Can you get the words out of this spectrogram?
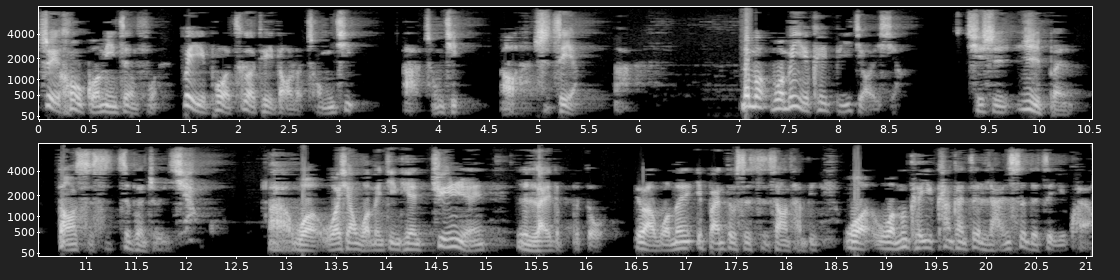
最后，国民政府被迫撤退到了重庆啊，重庆啊是这样啊。那么，我们也可以比较一下，其实日本当时是资本主义强。啊，我我想我们今天军人来的不多，对吧？我们一般都是纸上谈兵。我我们可以看看这蓝色的这一块啊，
